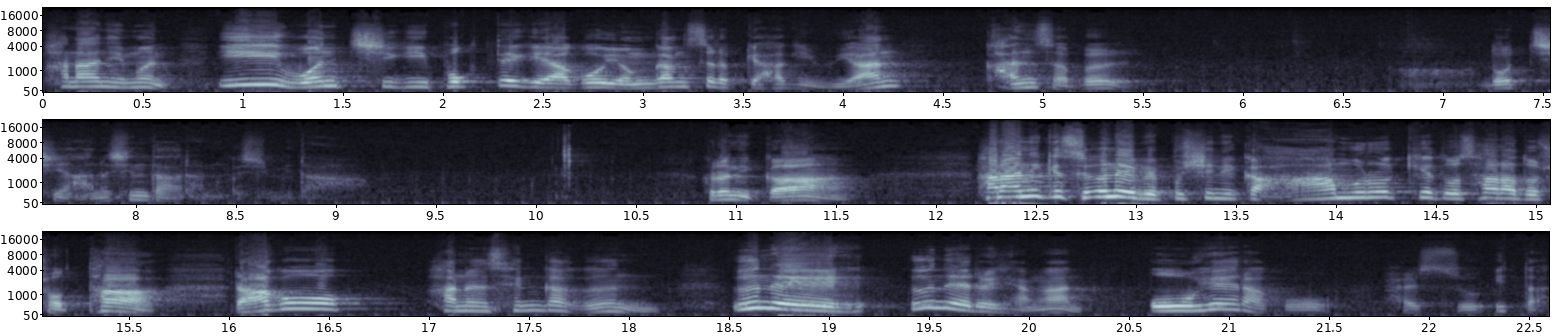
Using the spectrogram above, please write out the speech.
하나님은 이 원칙이 복되게 하고 영광스럽게 하기 위한 간섭을 어, 놓지 않으신다라는 것입니다. 그러니까 하나님께서 은혜 베푸시니까 아무렇게도 살아도 좋다라고 하는 생각은 은혜 은혜를 향한 오해라고 할 수 있다.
